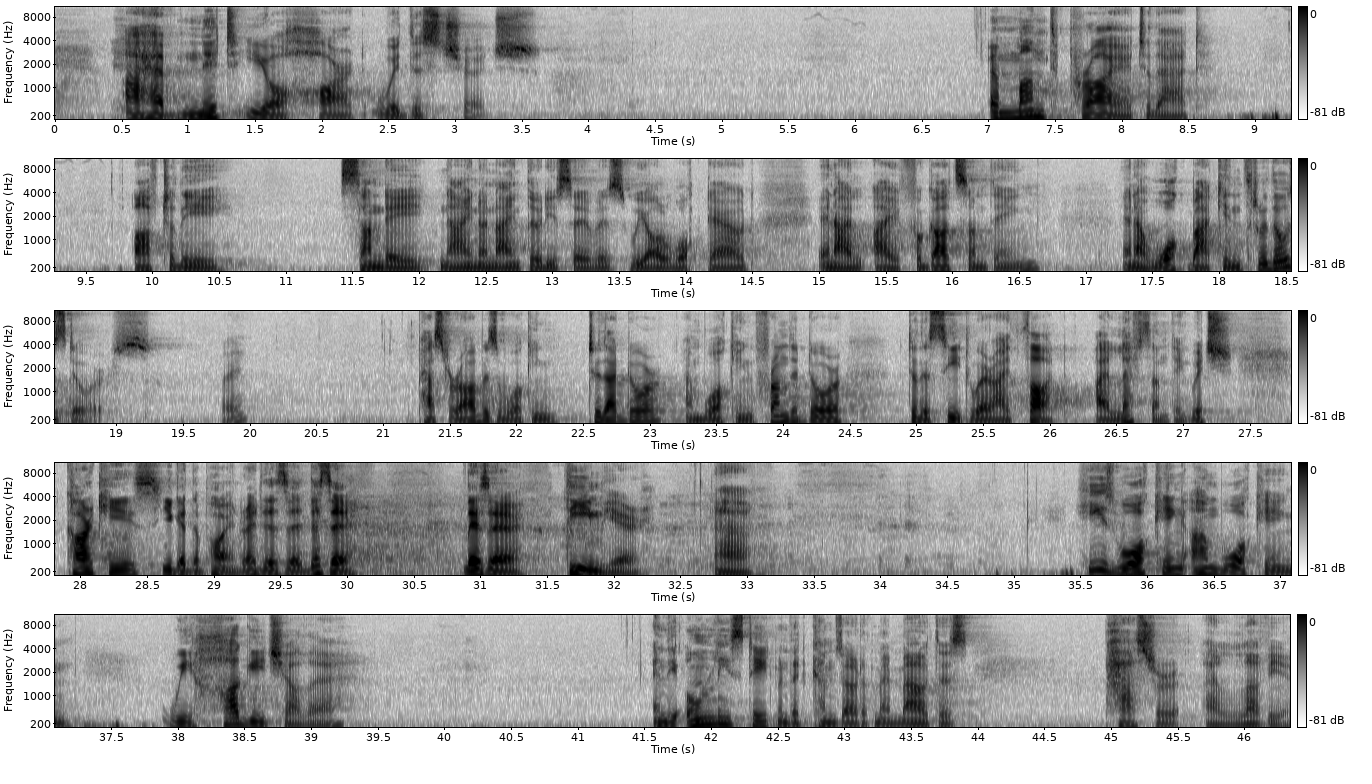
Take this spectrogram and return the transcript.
I have knit your heart with this church. A month prior to that, after the Sunday 9 or 9:30 service, we all walked out, and I, I forgot something, and I walked back in through those doors. Right? Pastor Rob is walking to that door. I'm walking from the door to the seat where I thought I left something. Which car keys? You get the point, right? There's a there's a there's a theme here. Uh, he's walking. I'm walking. We hug each other and the only statement that comes out of my mouth is, Pastor, I love you.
